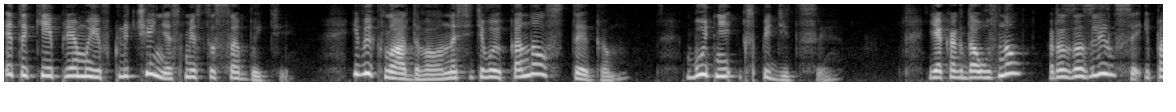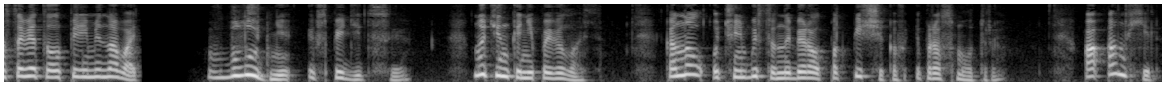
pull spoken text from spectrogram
Этакие прямые включения с места событий. И выкладывала на сетевой канал с тегом «Будни экспедиции». Я когда узнал, разозлился и посоветовал переименовать в блудни экспедиции. Но Тинка не повелась. Канал очень быстро набирал подписчиков и просмотры. А Анхель,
